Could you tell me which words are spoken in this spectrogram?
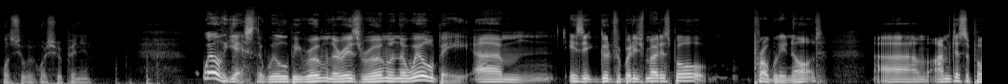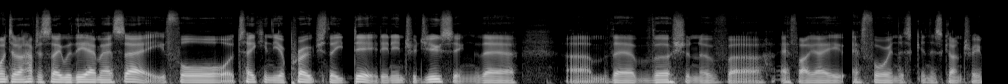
What's your what's your opinion? Well, yes, there will be room, there is room, and there will be. Um, is it good for British motorsport? Probably not. Um, I'm disappointed, I have to say, with the MSA for taking the approach they did in introducing their um, their version of uh, FIA F4 in this in this country.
